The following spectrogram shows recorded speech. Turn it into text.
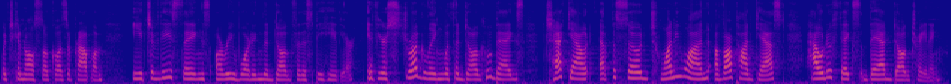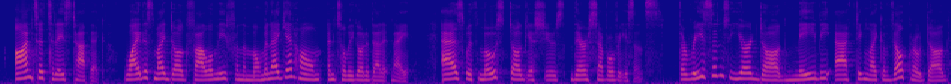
which can also cause a problem. Each of these things are rewarding the dog for this behavior. If you're struggling with a dog who begs, check out episode 21 of our podcast, How to Fix Bad Dog Training. On to today's topic Why does my dog follow me from the moment I get home until we go to bed at night? As with most dog issues, there are several reasons. The reasons your dog may be acting like a Velcro dog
